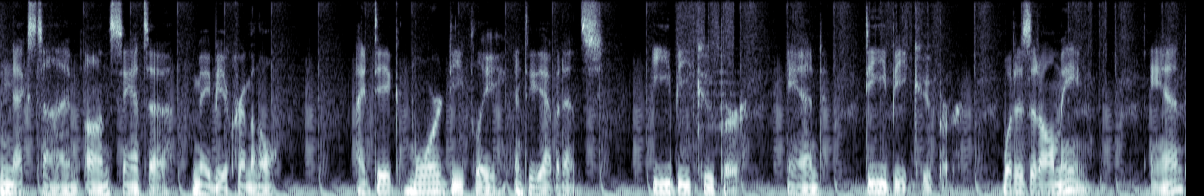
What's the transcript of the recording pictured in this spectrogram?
Next time on Santa May Be a Criminal, I dig more deeply into the evidence. E.B. Cooper and D.B. Cooper. What does it all mean? And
